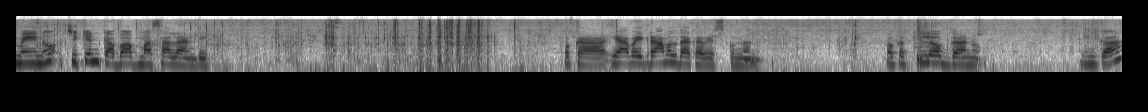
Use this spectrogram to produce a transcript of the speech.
మెయిన్ చికెన్ కబాబ్ మసాలా అండి. ఒక యాభై గ్రాముల దాకా వేసుకున్నాను. ఒక కిలోకి గాను. ఇంకా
